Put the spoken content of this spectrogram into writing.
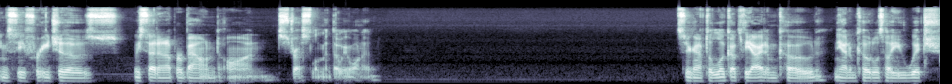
You can see for each of those, we set an upper bound on stress limit that we wanted. So you're to have to look up the item code. The item code will tell you which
